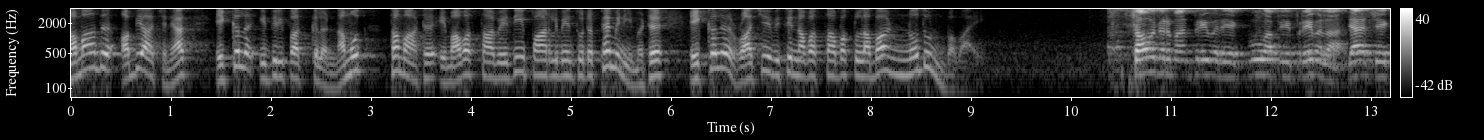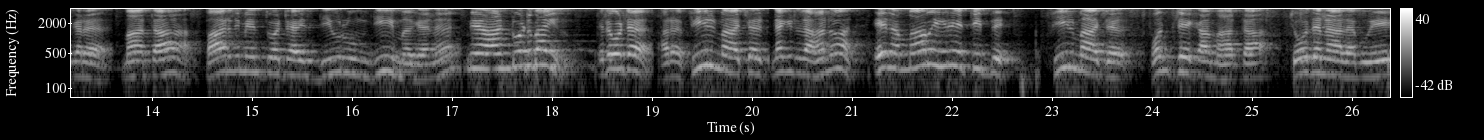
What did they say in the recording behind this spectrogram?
තමාද අභ්‍යාචනයක් එකල ඉදිරිපත් කළ නමුත් තමාට එම අවස්ථාවේදී පාර්ලිමේන්තුවට පැමිණීමට එකල රජය විසින් අවස්ථාවක් ලබා නොදුන් බවයි. සහෝදර මන්ත්‍රීවරයෙක් වූ අපේ ප්‍රේමලා ජයසේකර මහතා පාර්ලිමේන්තුවට ඇවිත් දිවුරුම් දීම ගැන මේ ආණ්ඩුවට බයින. එතකොට අර ෆීල්ඩ් මාර්ෂල් නැගිටලා අහනවා එහෙනම් මාව හිරේ තිබ්බේ. ෆීල්ඩ් මාර්ෂල් ෆොන්සේකා මහතා චෝදනා ලැබුවේ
